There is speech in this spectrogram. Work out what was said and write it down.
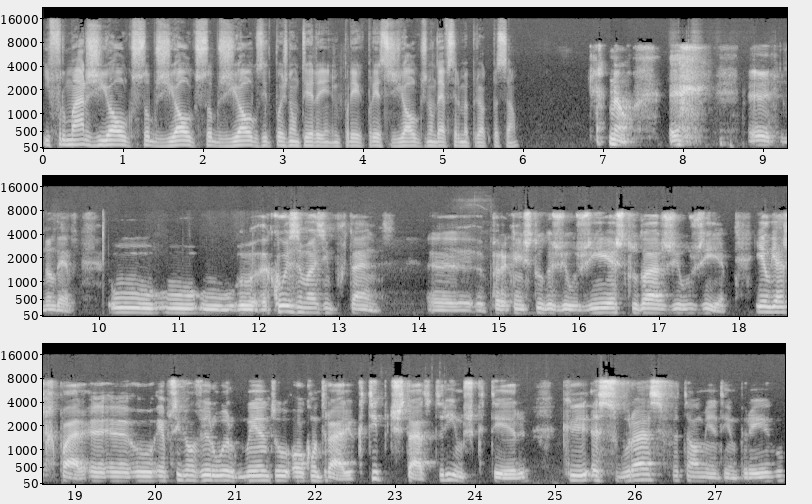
e formar geólogos sobre geólogos sobre geólogos e depois não ter emprego para esses geólogos não deve ser uma preocupação? Não, não deve. O, o, o, a coisa mais importante para quem estuda geologia é estudar geologia. E aliás, repare, uh, uh, é possível ver o argumento ao contrário. Que tipo de Estado teríamos que ter que assegurasse fatalmente emprego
